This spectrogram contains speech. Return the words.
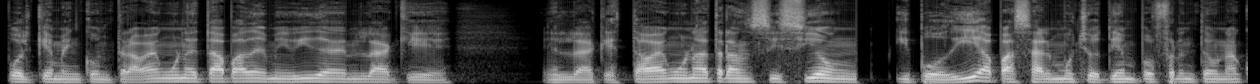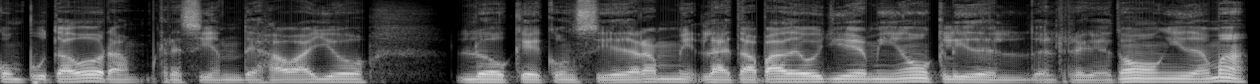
porque me encontraba en una etapa de mi vida en la que en la que estaba en una transición y podía pasar mucho tiempo frente a una computadora. Recién dejaba yo lo que consideran la etapa de OGM y Oakley, del, del reggaetón y demás,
